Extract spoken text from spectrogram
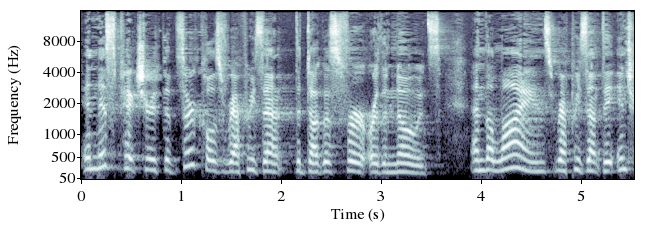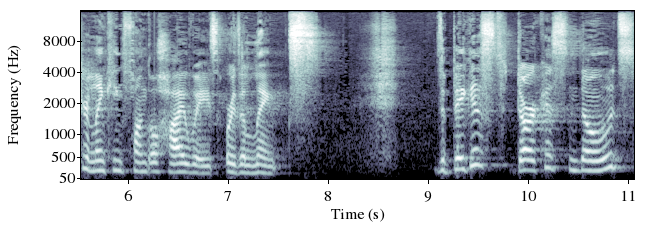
In this picture, the circles represent the Douglas fir or the nodes, and the lines represent the interlinking fungal highways or the links. The biggest, darkest nodes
